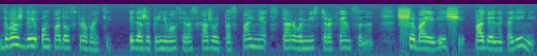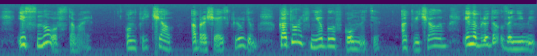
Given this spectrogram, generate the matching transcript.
Дважды он падал с кровати и даже принимался расхаживать по спальне старого мистера Хэнсона, сшибая вещи, падая на колени и снова вставая. Он кричал, обращаясь к людям, которых не было в комнате, отвечал им и наблюдал за ними,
